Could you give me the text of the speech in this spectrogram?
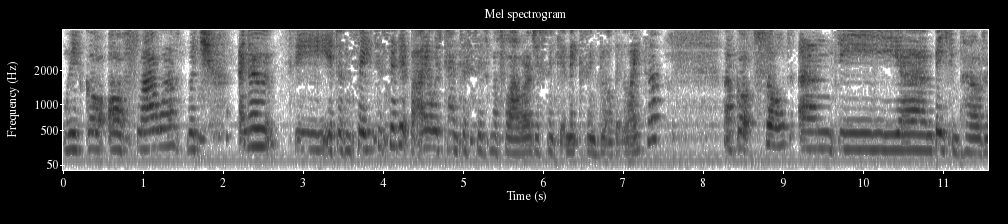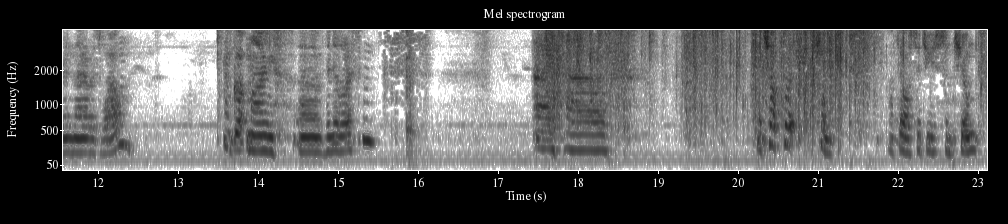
We've got our flour, which I know the it doesn't say to sieve it, but I always tend to sieve my flour. I just think it makes things a little bit lighter. I've got salt and the um, baking powder in there as well. I've got my uh, vanilla essence. I have my chocolate chunks. I thought I'd use some chunks,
